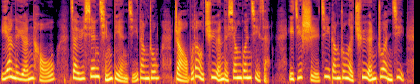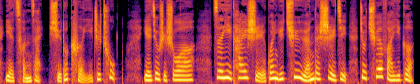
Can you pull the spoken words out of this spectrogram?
疑案的源头在于先秦典籍当中找不到屈原的相关记载，以及《史记》当中的屈原传记也存在许多可疑之处。也就是说，自一开始，关于屈原的事迹就缺乏一个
